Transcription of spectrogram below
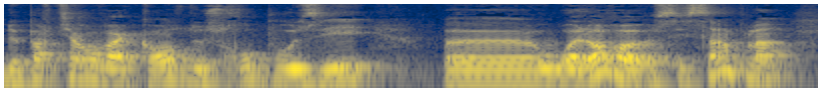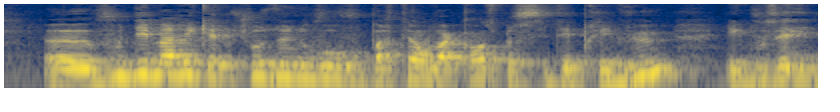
de partir en vacances, de se reposer, euh, ou alors, euh, c'est simple, hein. euh, vous démarrez quelque chose de nouveau, vous partez en vacances parce que c'était prévu et que vous allez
